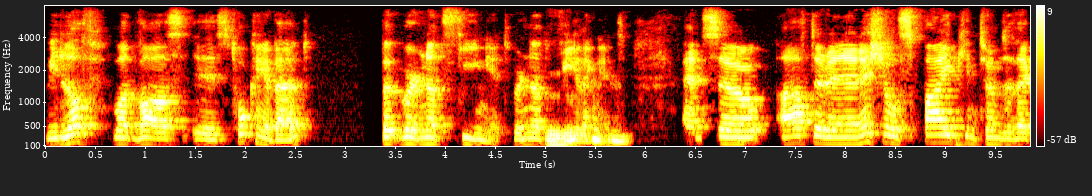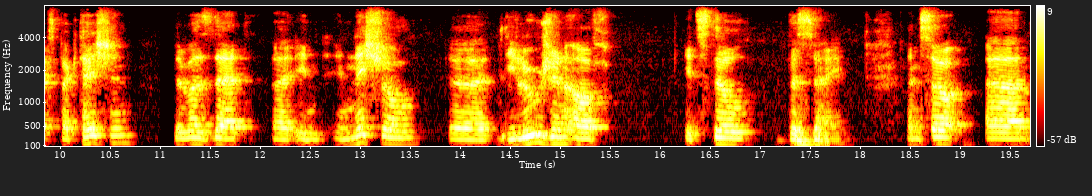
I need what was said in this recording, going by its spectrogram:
we love what Vas is talking about, but we're not seeing it, we're not mm-hmm. feeling it. Mm-hmm. And so, after an initial spike in terms of expectation, there was that uh, in, initial uh, delusion of it's still the mm-hmm. same. And so, uh,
